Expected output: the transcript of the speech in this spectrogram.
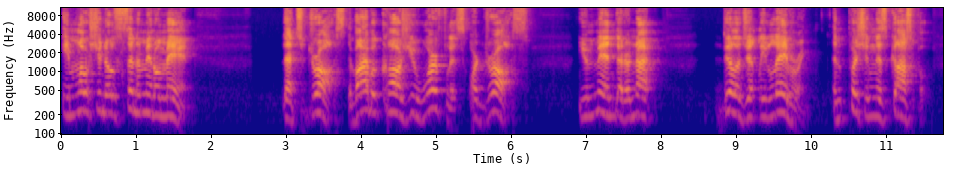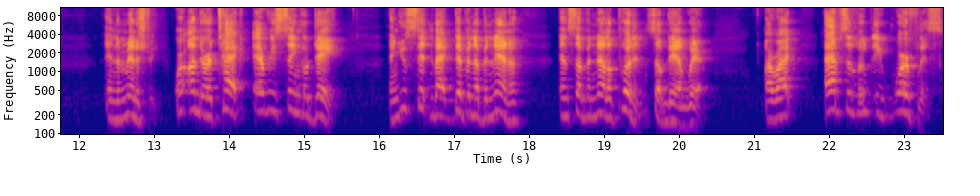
emotional, sentimental man. That's dross. The Bible calls you worthless or dross. You men that are not diligently laboring and pushing this gospel in the ministry. We're under attack every single day. And you sitting back dipping a banana in some vanilla pudding some damn where. All right? Absolutely worthless.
